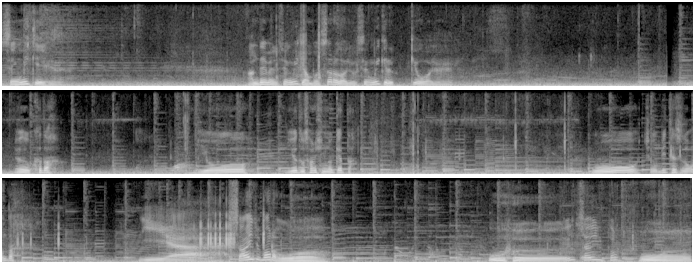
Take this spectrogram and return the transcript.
생미끼 해야 돼. 안 되면 생미끼 한번 썰어가지고 생미끼를 끼워가지고 해야겠 얘도 크다. 요, 얘도 30 넘겠다. 오, 저 밑에서 온다. 이야, 사이즈 봐라. 우와. 우와, 이 사이즈 봐라. 우와.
